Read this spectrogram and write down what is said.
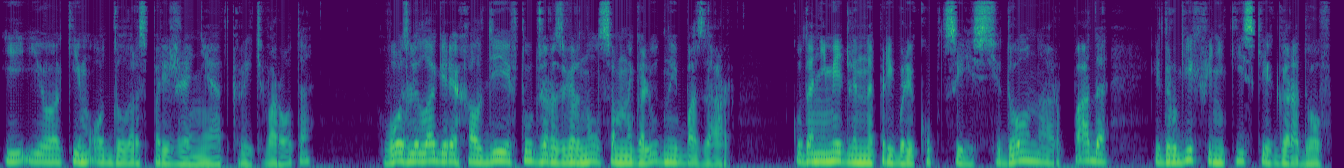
и Иоаким отдал распоряжение открыть ворота, возле лагеря халдеев тут же развернулся многолюдный базар — куда немедленно прибыли купцы из Сидона, Арпада и других финикийских городов,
